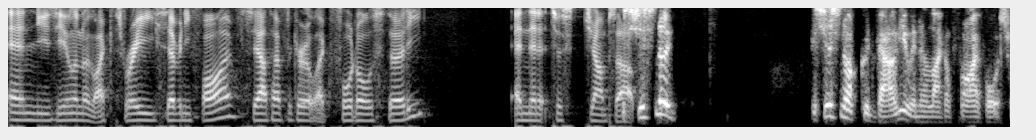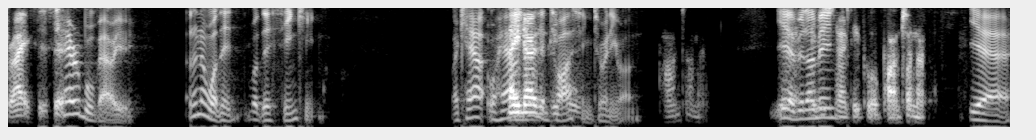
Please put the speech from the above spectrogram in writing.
and New Zealand are like three seventy five. South Africa are like four dollars thirty, and then it just jumps up. It's just no. It's just not good value in a like a five horse race, It's is it? terrible value. I don't know what they what they're thinking. Like how how They is that enticing to anyone? Punt on it. Yeah, but I mean- know people will punt on it. Yeah,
